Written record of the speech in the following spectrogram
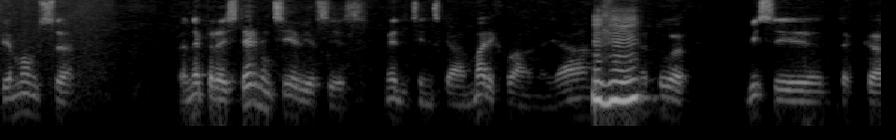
pie mums eh, nepareizs termins ieviesies medicīniskā marihuāna, jā. Mm -hmm. Ar to visi tā kā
